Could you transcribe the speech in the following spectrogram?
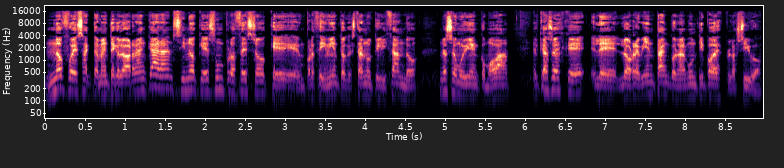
no fue exactamente que lo arrancaran, sino que es un proceso, que, un procedimiento que están utilizando, no sé muy bien cómo va. El caso es que le, lo revientan con algún tipo de explosivo.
